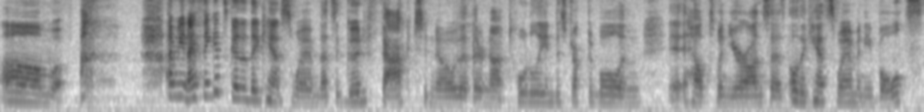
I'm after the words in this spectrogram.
Um, I mean, I think it's good that they can't swim. That's a good fact to know that they're not totally indestructible, and it helps when Euron says, "Oh, they can't swim," and he bolts.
